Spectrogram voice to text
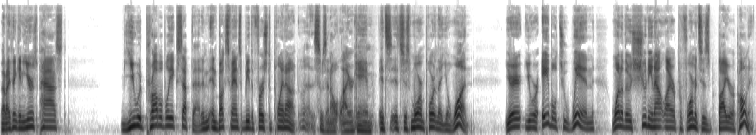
That I think in years past, you would probably accept that. And, and Bucks fans would be the first to point out this was an outlier game. It's it's just more important that you won. You're you were able to win one of those shooting outlier performances by your opponent.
